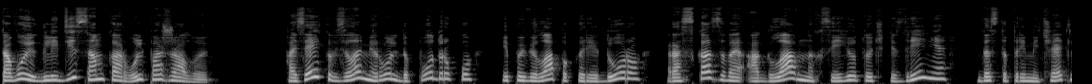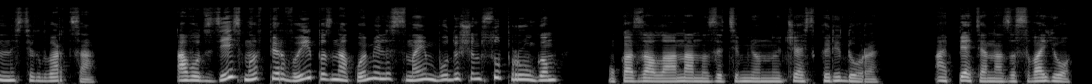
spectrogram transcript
Того и гляди, сам король пожалует. Хозяйка взяла Мирольда под руку и повела по коридору, рассказывая о главных с ее точки зрения достопримечательностях дворца. А вот здесь мы впервые познакомились с моим будущим супругом, указала она на затемненную часть коридора. Опять она за свое.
